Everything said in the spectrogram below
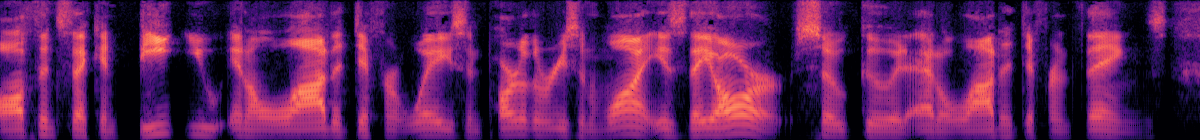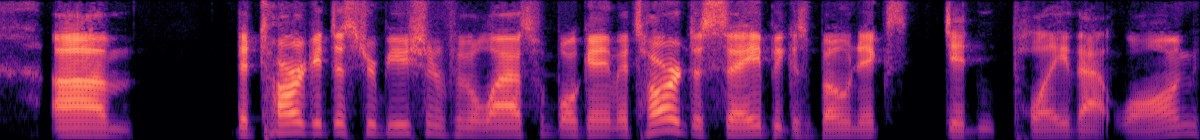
offense that can beat you in a lot of different ways, and part of the reason why is they are so good at a lot of different things. Um, the target distribution for the last football game, it's hard to say because Bo Nix didn't play that long,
